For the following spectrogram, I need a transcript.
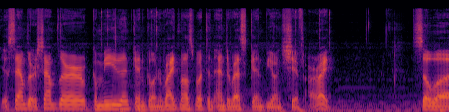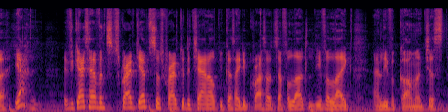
Assembler, assembler, chameleon can go on the right mouse button and the rest can be on shift. All right. So uh, yeah, if you guys haven't subscribed yet, subscribe to the channel because I do crossout stuff a lot. Leave a like and leave a comment just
